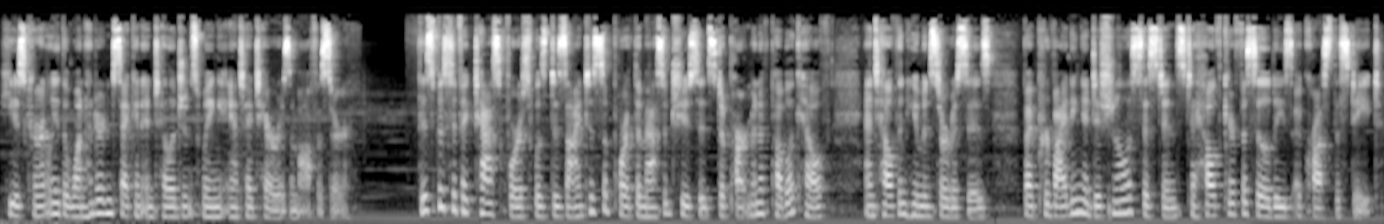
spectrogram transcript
he is currently the 102nd Intelligence Wing Anti Terrorism Officer. This specific task force was designed to support the Massachusetts Department of Public Health and Health and Human Services by providing additional assistance to healthcare facilities across the state.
